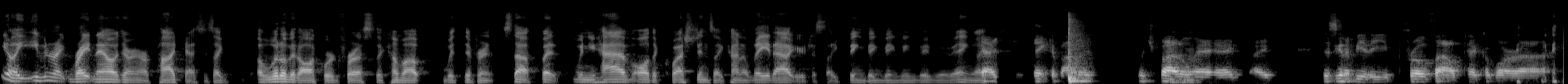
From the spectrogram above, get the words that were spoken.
you know even right right now during our podcast it's like a little bit awkward for us to come up with different stuff but when you have all the questions like kind of laid out you're just like bing bing bing bing bing bing bing like yeah, think about it. Which, by the Mhm. way, I, I this is going to be the profile pic of our uh,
